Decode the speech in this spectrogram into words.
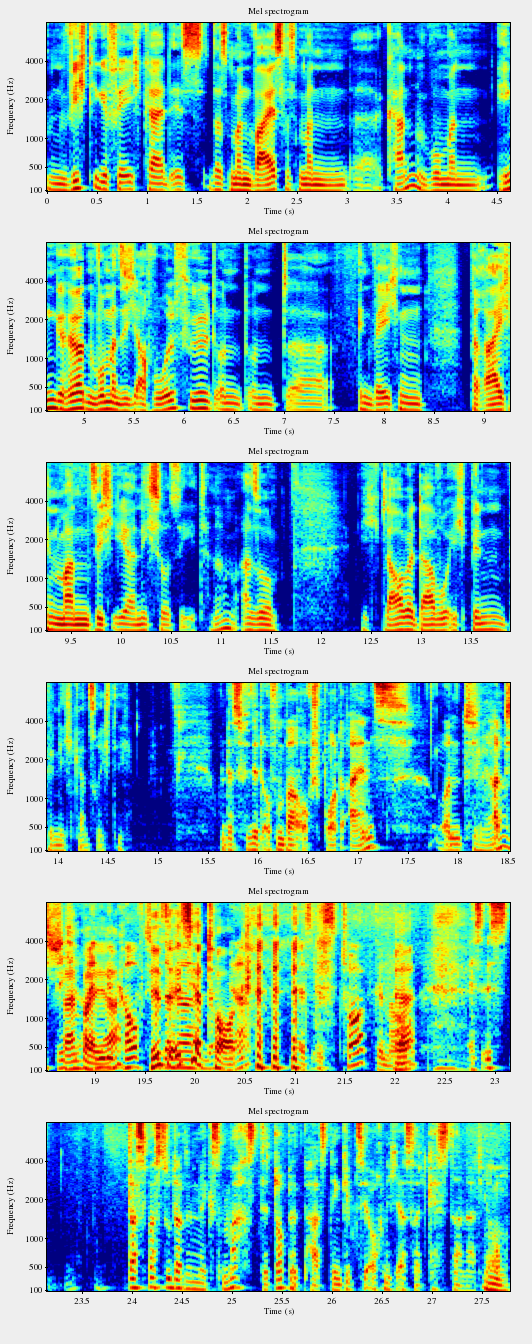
eine wichtige Fähigkeit ist, dass man weiß, was man äh, kann, wo man hingehört und wo man sich auch wohlfühlt und, und äh, in welchen Bereichen man sich eher nicht so sieht. Ne? Also ich glaube, da wo ich bin, bin ich ganz richtig. Und das findet offenbar auch Sport 1 und Ja, hat dich ja. eingekauft. Du, mit ist ja Talk. Ja, es ist Talk, genau. Ja. Es ist das, was du da demnächst machst, der Doppelpass, den gibt es ja auch nicht erst seit gestern, hat ja Mhm. auch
